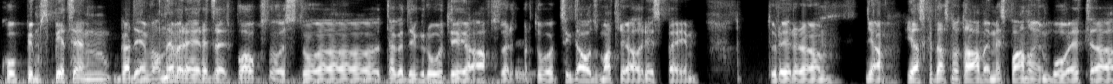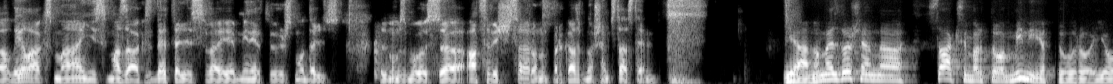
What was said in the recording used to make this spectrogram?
ko pirms pieciem gadiem vēl nevarēja redzēt plaukstos, to tagad ir grūti aptvert par to, cik daudz materiāla ir iespējams. Tur ir jā, jāskatās no tā, vai mēs plānojam būvēt lielākas mājiņas, mazākas detaļas vai miniatūras modeļus. Tad mums būs atsevišķa saruna par katru no šiem stāstiem. Jā, nu mēs droši vien sāksim ar to miniatūro, jo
